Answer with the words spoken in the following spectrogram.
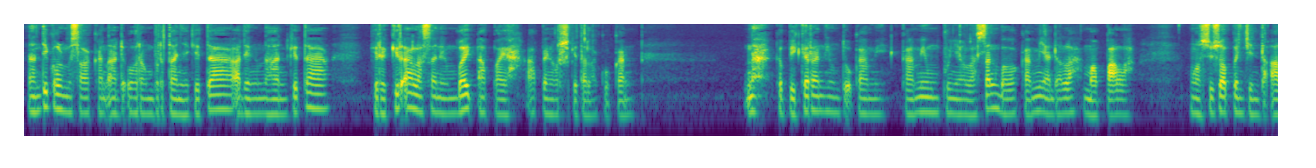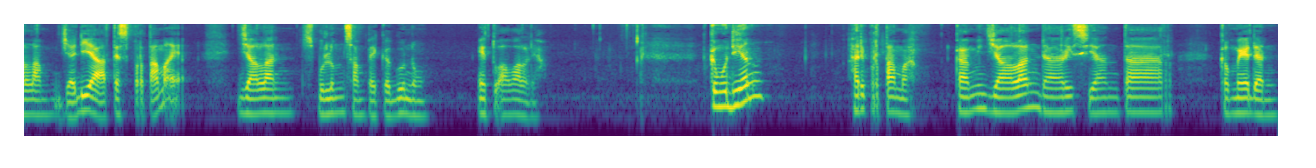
nanti kalau misalkan ada orang bertanya kita ada yang nahan kita kira-kira alasan yang baik apa ya? Apa yang harus kita lakukan? Nah kepikiran nih untuk kami. Kami mempunyai alasan bahwa kami adalah mapala mahasiswa pencinta alam. Jadi ya tes pertama ya jalan sebelum sampai ke gunung. Itu awalnya. Kemudian hari pertama kami jalan dari Siantar ke Medan.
